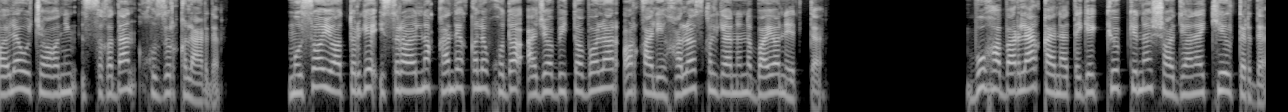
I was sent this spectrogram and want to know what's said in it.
oila o'chog'ining issig'idan huzur qilardi. Muso yotirga isroilni qanday qilib xudo ajobitobolar orqali xalos qilganini bayon etdi. Bu xabarlar qaynataga ko'pgina shodiyona keltirdi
